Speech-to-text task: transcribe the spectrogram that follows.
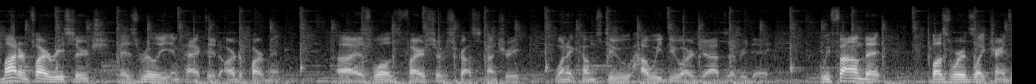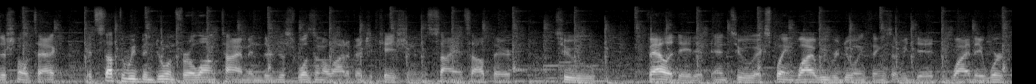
Modern fire research has really impacted our department uh, as well as fire service across the country when it comes to how we do our jobs every day. We found that buzzwords like transitional attack, it's stuff that we've been doing for a long time and there just wasn't a lot of education and science out there to validate it and to explain why we were doing things that we did, why they worked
